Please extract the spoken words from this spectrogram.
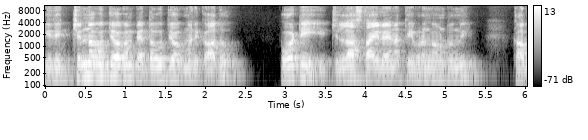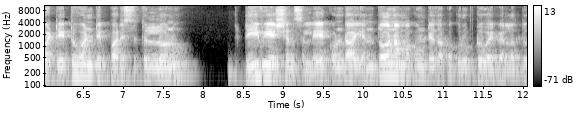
ఇది చిన్న ఉద్యోగం పెద్ద ఉద్యోగం అని కాదు. పోటీ జిల్లా స్థాయిలో అయినా తీవ్రంగా ఉంటుంది. కాబట్టి ఎటువంటి పరిస్థితుల్లోనూ డీవియేషన్స్ లేకుండా ఎంతో నమ్మకం ఉంటే తప్ప గ్రూప్ టూ వైపు వెళ్ళొద్దు.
